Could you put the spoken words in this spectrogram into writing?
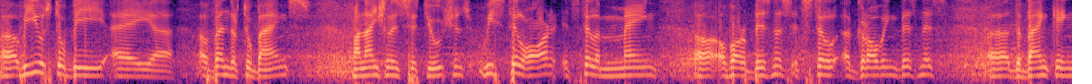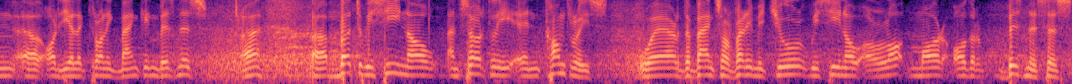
Uh, we used to be a, uh, a, vendor to banks, financial institutions. We still are. It's still a main uh, of our business. It's still a growing business, uh, the banking uh, or the electronic banking business. but we see now, and certainly in countries where the banks are very mature, we see now a lot more other businesses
